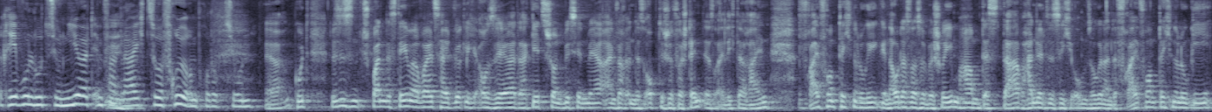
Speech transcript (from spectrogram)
revolutioniert im Vergleich mhm. zur früheren Produktion. Ja, gut. Das ist ein spannendes Thema, weil es halt wirklich auch sehr, da geht es schon ein bisschen mehr einfach in das optische Verständnis eigentlich da rein. Freiformtechnologie, genau das, was wir beschrieben haben, das, da handelt es sich um sogenannte Freiformtechnologie.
